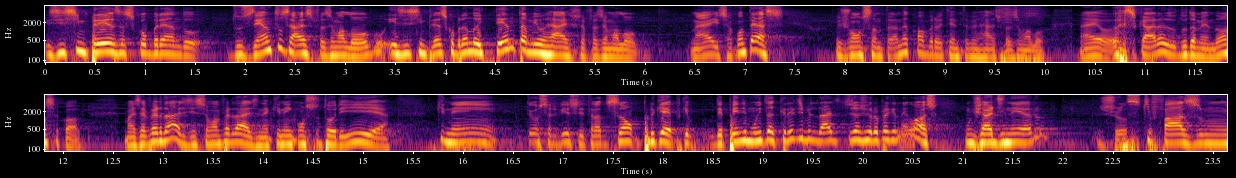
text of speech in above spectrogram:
Existem empresas cobrando 200 reais para fazer uma logo, existem empresas cobrando 80 mil reais para fazer uma logo, né? Isso acontece. O João Santana cobra 80 mil reais para fazer uma logo. Né? Os caras, o Duda Mendonça cobra. Mas é verdade, isso é uma verdade, né? Que nem consultoria, que nem teu serviço de tradução. Por quê? Porque depende muito da credibilidade que tu já gerou para aquele negócio. Um jardineiro Justo. que faz um,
